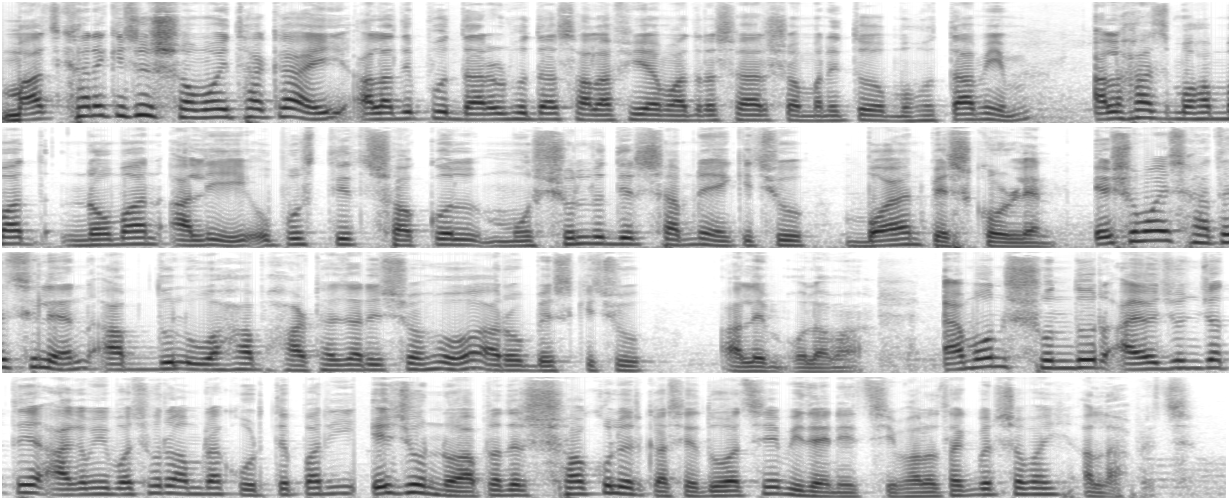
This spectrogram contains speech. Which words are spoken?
মাঝখানে কিছু সময় থাকায় আলাদিপুর দারুল হুদা সালাফিয়া মাদ্রাসার সম্মানিত মোহতামিম আলহাজ মোহাম্মদ নোমান আলী উপস্থিত সকল মুসল্লুদের সামনে কিছু বয়ান পেশ করলেন। এ সময় সাথে ছিলেন আব্দুল ওয়াহাব হাটহাজারি সহ আরও বেশ কিছু আলেম ওলামা। এমন সুন্দর আয়োজন যাতে আগামী বছরও আমরা করতে পারি, এজন্য আপনাদের সকলের কাছে দোয়া চেয়ে বিদায় নিচ্ছি। ভালো থাকবেন সবাই, আল্লাহ হাফেজ।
